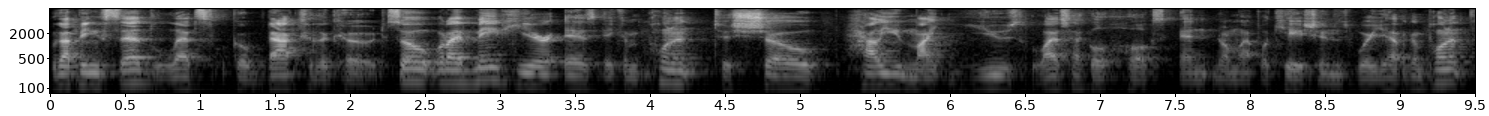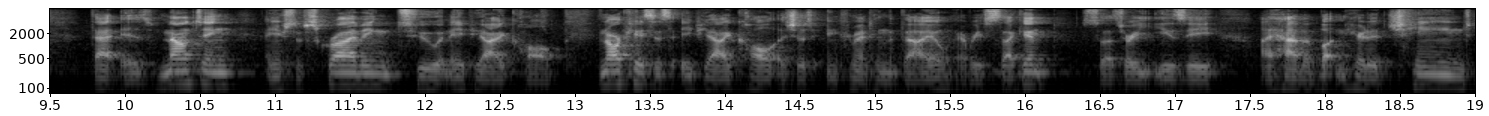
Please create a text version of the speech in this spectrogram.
With that being said, let's go back to the code. So what I've made here is a component to show how you might use lifecycle hooks in normal applications, where you have a component that is mounting and you're subscribing to an API call. In our case, this API call is just incrementing the value every second, so that's very easy. I have a button here to change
